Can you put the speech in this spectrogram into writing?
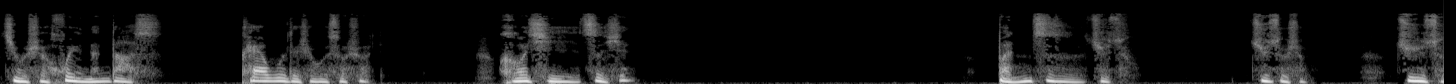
就是慧能大师开悟的时候所说的“何其自信，本自具足，具足什么？具足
